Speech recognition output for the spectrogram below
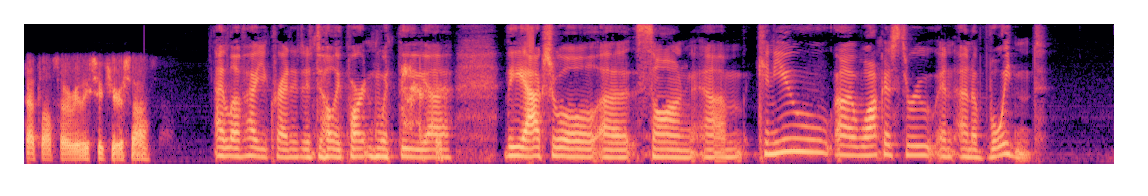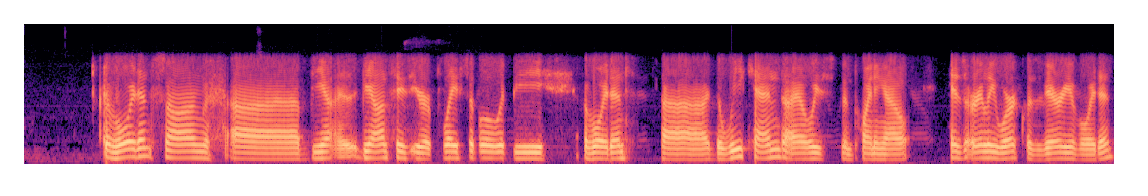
That's also a really secure song. I love how you credited Dolly Parton with the uh, the actual uh, song. Um, can you uh, walk us through an, an avoidant? Avoidance song, uh, Beyonce's "Irreplaceable" would be avoidant. Uh, the Weeknd, I always been pointing out, his early work was very avoidant.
